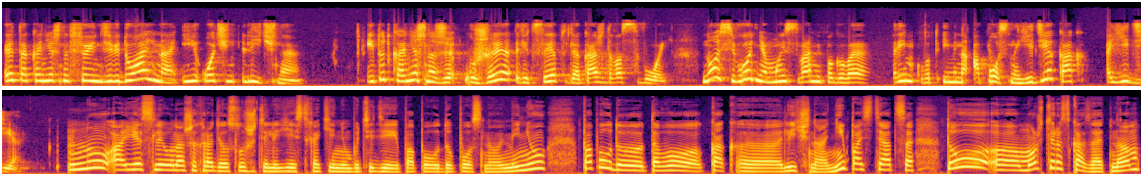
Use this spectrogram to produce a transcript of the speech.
Это, конечно, все индивидуально и очень личное. И тут, конечно же, уже рецепт для каждого свой. Но сегодня мы с вами поговорим вот именно о постной еде как о еде. Ну, а если у наших радиослушателей есть какие-нибудь идеи по поводу постного меню, по поводу того, как э, лично они постятся, то э, можете рассказать нам,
